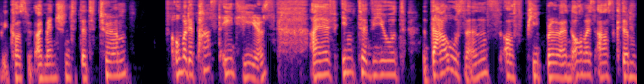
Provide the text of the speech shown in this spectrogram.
because I mentioned that term, over the past eight years, I have interviewed thousands of people and always asked them,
